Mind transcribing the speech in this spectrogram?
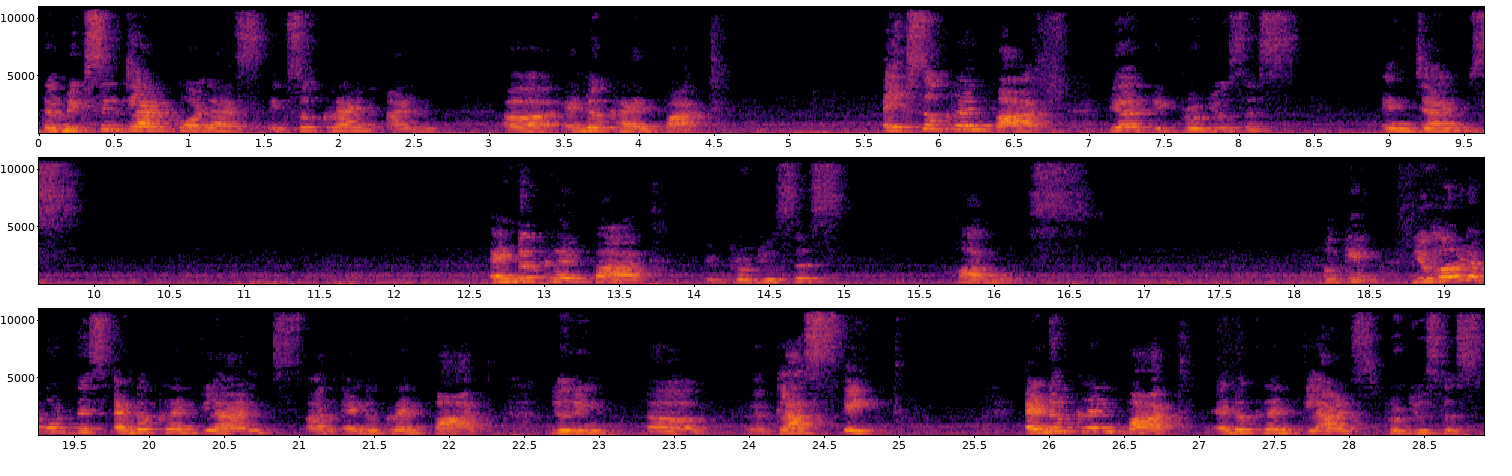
the mixed gland called as exocrine and uh, endocrine part. Exocrine part here it produces enzymes. Endocrine part, it produces hormones. Okay, you heard about this endocrine glands or endocrine part during uh, class 8. Endocrine part, endocrine glands produces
